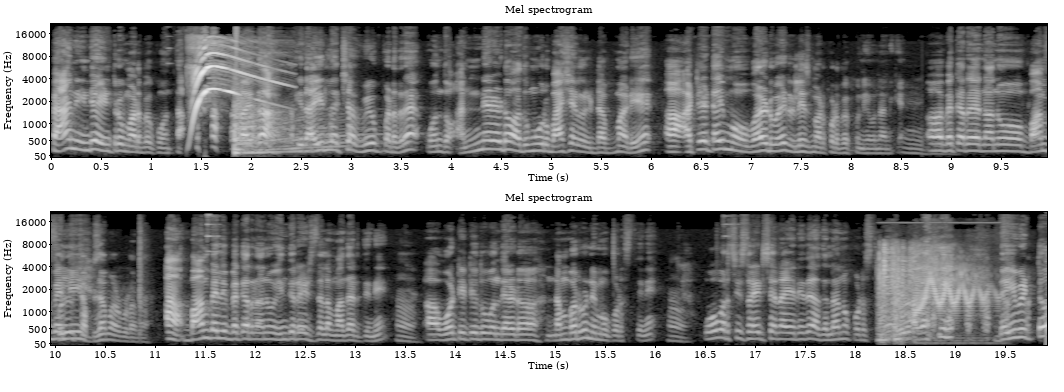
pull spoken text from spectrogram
ಪ್ಯಾನ್ ಇಂಡಿಯಾ ಇಂಟರ್ವ್ಯೂ ಮಾಡಬೇಕು ಅಂತ. ಆಯ್ತಾ? ಇದು ಐದು ಲಕ್ಷ ವ್ಯೂ ಪಡೆದ್ರೆ ಒಂದು ಹನ್ನೆರಡು ಹದಿಮೂರು ಭಾಷೆಗಳಿಗೆ ಡಬ್ ಮಾಡಿ at a time world wide release ಮಾಡ್ಕೊಡ್ಬೇಕು ನೀವು ನನಗೆ. ಆ, ಬೇಕಾದ್ರೆ ನಾನು ಬಾಂಬೆಲಿ ಕಬ್ಜಾ ಮಾಡ್ಬಿಡೋಣ. ಆ ಬಾಂಬೆಲಿ ಬೇಕಾದ್ರೆ ನಾನು ಹಿಂದಿ ರೈಟ್ಸ್ ಎಲ್ಲ ಮಾತಾಡ್ತೀನಿ. ಹಾ. ಒ ಟಿ ಟಿದು ಒಂದೆರಡು ನಂಬರು ನಿಮಗೆ ಕೊಡಿಸ್ತೀನಿ. ಓವರ್ಸೀಸ್ ರೈಟ್ಸ್ ಎಲ್ಲ ಏನಿದೆ ಅದೆಲ್ಲಾನು ಕೊಡಿಸ್ತೀನಿ. ಹಾಗಾಗಿ ದಯವಿಟ್ಟು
